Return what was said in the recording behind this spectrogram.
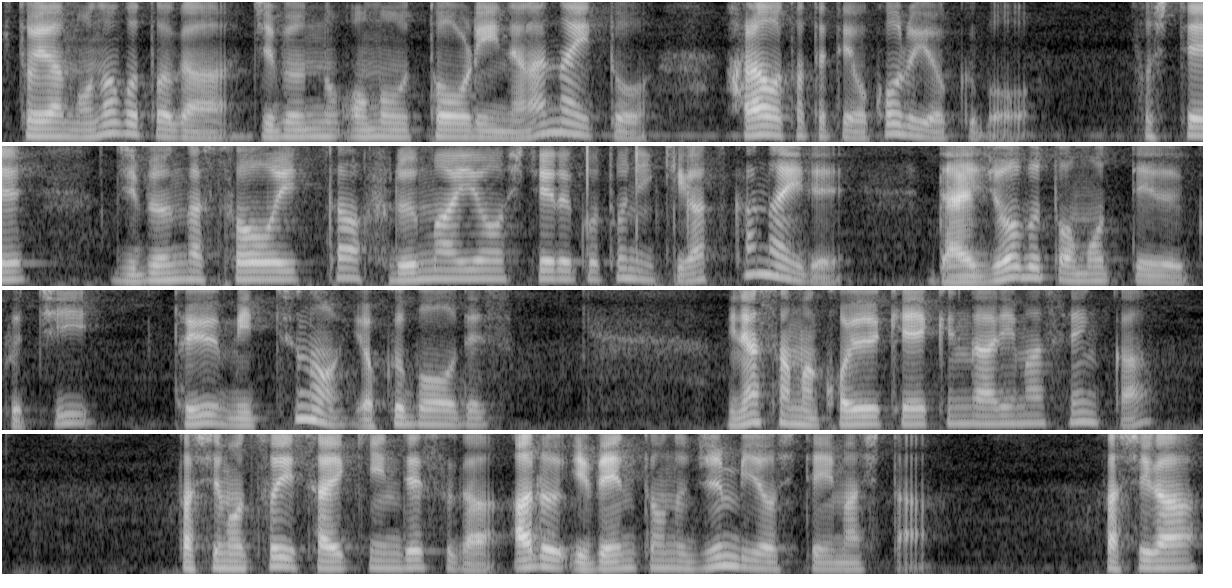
人や物事が自分の思う通りにならないと腹を立てて起こる欲望。そして自分がそういった振る舞いをしていることに気がつかないで大丈夫と思っている愚痴という3つの欲望です。皆様こういう経験がありませんか？私もつい最近ですが、あるイベントの準備をしていました。私が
